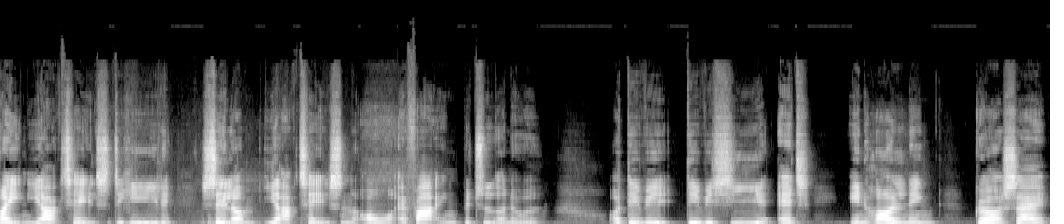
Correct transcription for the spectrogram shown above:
ren iagtagelse det hele, selvom iagtagelsen og erfaringen betyder noget. Og det vil, det vil sige, at en holdning gør sig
